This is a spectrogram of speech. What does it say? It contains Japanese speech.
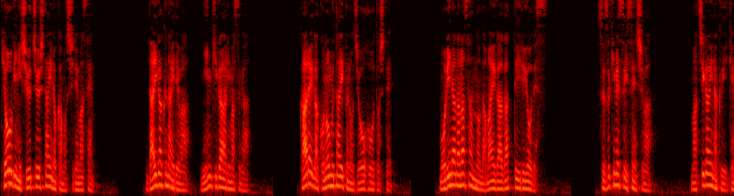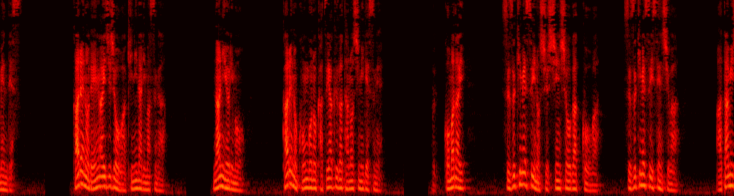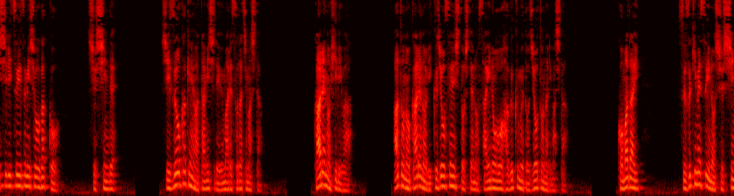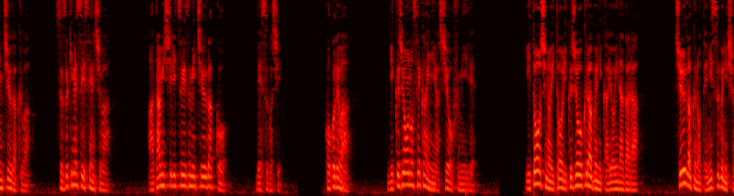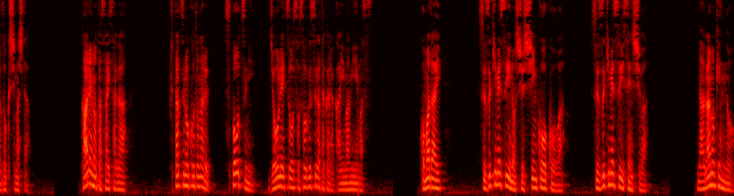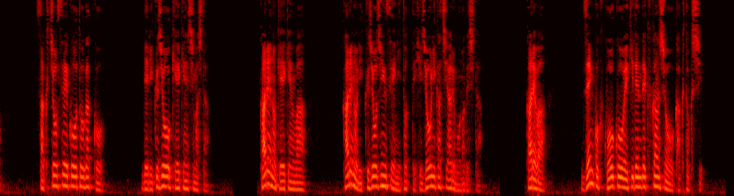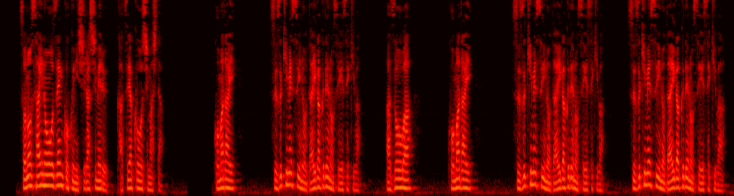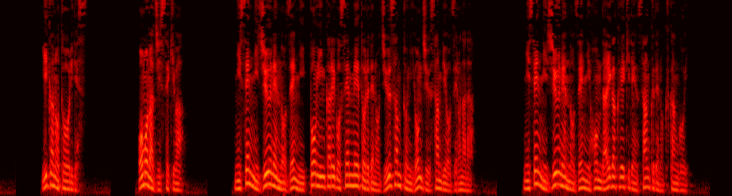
競技に集中したいのかもしれません。大学内では人気がありますが、彼が好むタイプの情報として、森菜奈々さんの名前が挙がっているようです。鈴木メスイ選手は、間違いなくイケメンです。彼の恋愛事情は気になりますが、何よりも、彼の今後の活躍が楽しみですね。駒大、鈴木メスイの出身小学校は、鈴木メスイ選手は、熱海市立泉小学校、出身で、静岡県熱海市で生まれ育ちました。彼の日々は、後の彼の陸上選手としての才能を育む土壌となりました。駒大、鈴木メスイの出身中学は、鈴木メスイ選手は、熱海市立泉中学校で過ごし、ここでは、陸上の世界に足を踏み入れ、伊東市の伊東陸上クラブに通いながら、中学のテニス部に所属しました。彼の多彩さが、二つの異なるスポーツに情熱を注ぐ姿から垣間見えます。駒大、鈴木メスイの出身高校は、鈴木メスイ選手は、長野県の佐久長聖高等学校で陸上を経験しました。彼の経験は、彼の陸上人生にとって非常に価値あるものでした。彼は、全国高校駅伝で区間賞を獲得し、その才能を全国に知らしめる活躍をしました。駒大、鈴木メスイの大学での成績は、アゾーは、駒大、鈴木メスイの大学での成績は、鈴木メスイの大学での成績は、以下の通りです。主な実績は、2020年の全日本インカレ5000メートルでの13分43秒07。2020年の全日本大学駅伝3区での区間5位。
